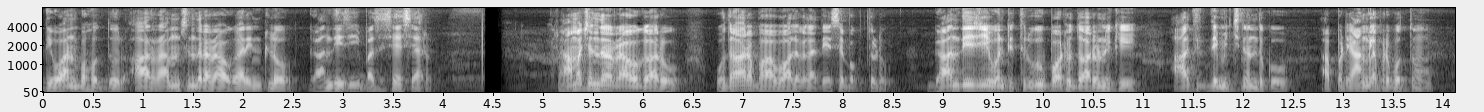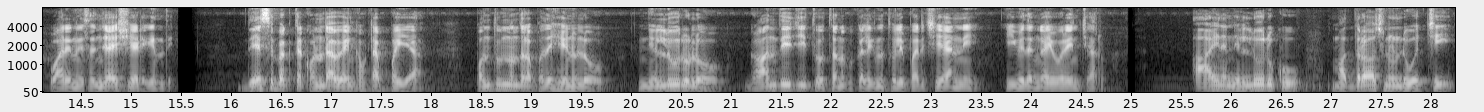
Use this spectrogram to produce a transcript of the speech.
దివాన్ బహదూర్ ఆర్. రామచంద్రరావు గారి ఇంట్లో గాంధీజీ బస చేశారు. రామచంద్రరావు గారు ఉదార భావాలు గల దేశభక్తుడు. గాంధీజీ వంటి తిరుగుబాటుదారునికి ఆతిథ్యమిచ్చినందుకు అప్పటి ఆంగ్ల ప్రభుత్వం వారిని సంజాయిషి అడిగింది. దేశభక్త కొండా వెంకటప్పయ్య పంతొమ్మిది వందల పదిహేనులో నెల్లూరులో గాంధీజీతో తనకు కలిగిన తొలి పరిచయాన్ని ఈ విధంగా వివరించారు. ఆయన నెల్లూరుకు మద్రాసు నుండి వచ్చి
